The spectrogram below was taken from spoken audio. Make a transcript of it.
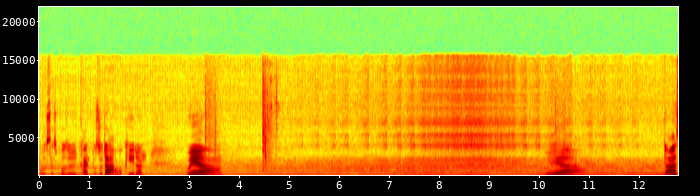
Wo ist das Puzzle? Kein Puzzle da. Okay, dann. Where... Where... Das...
